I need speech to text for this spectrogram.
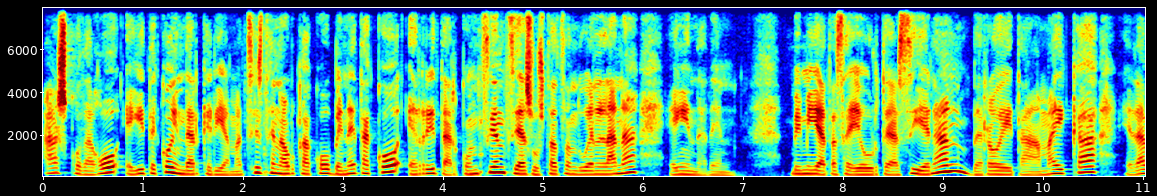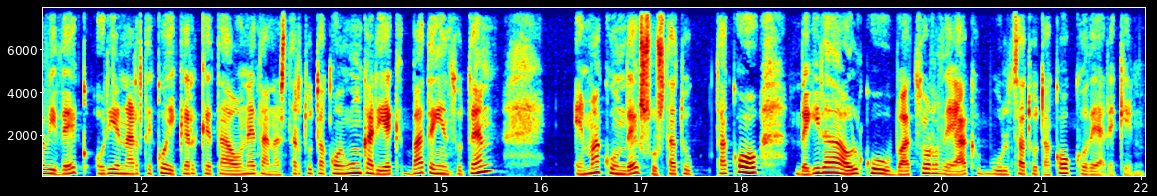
asko dago egiteko indarkeria matxisten aurkako benetako herritar kontzientzia sustatzen duen lana egin da den. 2006 urte hasieran berroi eta amaika edabidek horien arteko ikerketa honetan aztertutako egunkariek bat egin zuten, emakundek sustatutako begirada holku batzordeak bultzatutako kodearekin.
